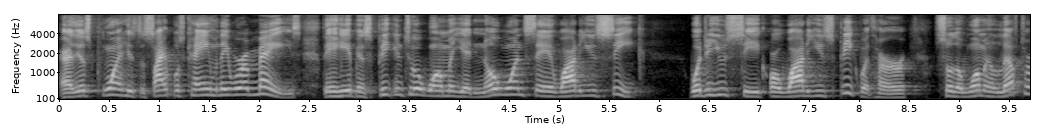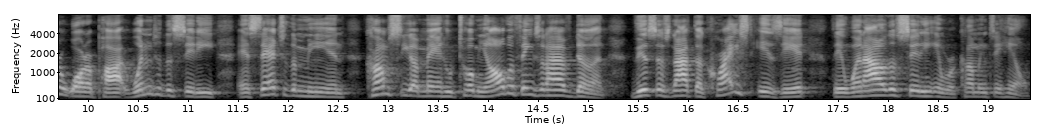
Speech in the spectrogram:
At this point, his disciples came and they were amazed that he had been speaking to a woman, yet no one said, Why do you seek? What do you seek, or why do you speak with her? So the woman left her water pot, went into the city, and said to the men, Come see a man who told me all the things that I have done. This is not the Christ, is it? They went out of the city and were coming to him.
